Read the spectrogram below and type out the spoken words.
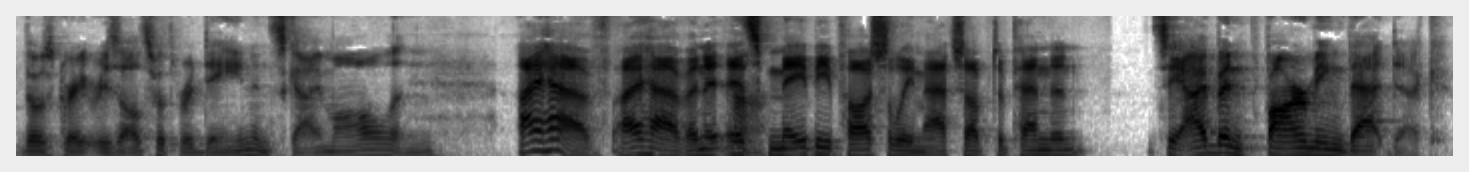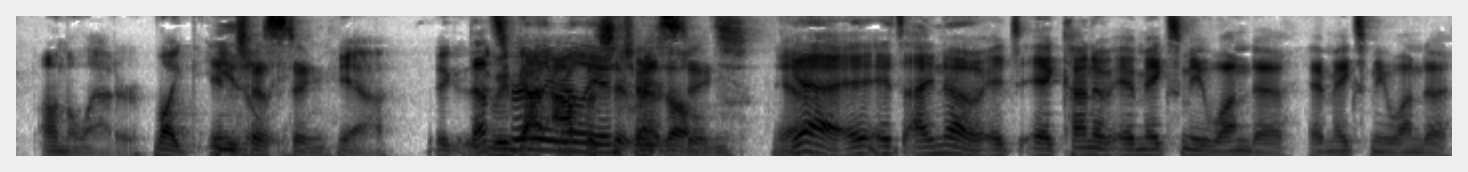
those great results with Reidane and Sky Maul and I have, I have, and it, it's maybe partially matchup dependent. see? I've been farming that deck on the ladder, like easily. Interesting. Yeah, It- That's we've really got really interesting. results. Yeah, it, it's I know it. It kind of it makes me wonder. It makes me wonder.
